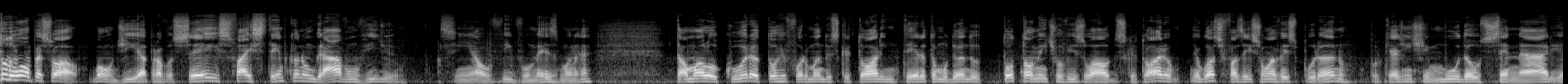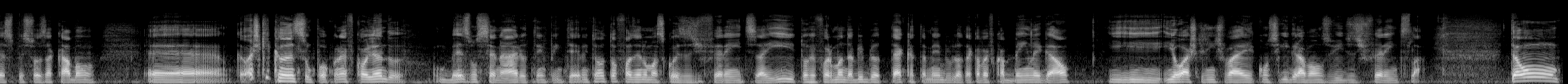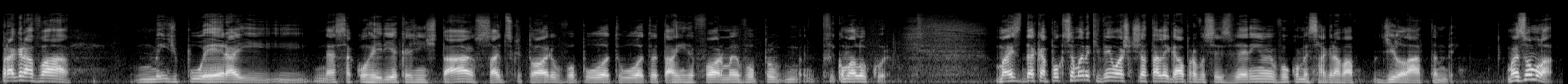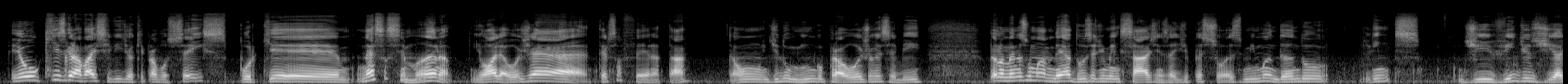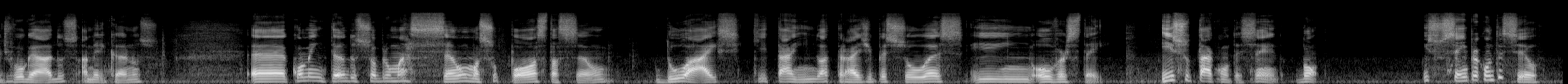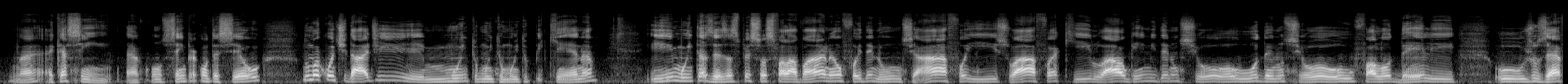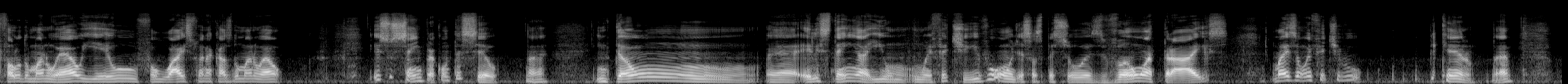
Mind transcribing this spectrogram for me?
Tudo bom, pessoal? Bom dia para vocês. Faz tempo que eu não gravo um vídeo assim ao vivo mesmo, né? Tá uma loucura, eu tô reformando o escritório inteiro, tô mudando totalmente o visual do escritório. Eu gosto de fazer isso uma vez por ano, porque a gente muda o cenário e as pessoas acabam... É... Eu acho que cansa um pouco, né? Ficar olhando o mesmo cenário o tempo inteiro. Então eu tô fazendo umas coisas diferentes aí, tô reformando a biblioteca também, a biblioteca vai ficar bem legal. E, e eu acho que a gente vai conseguir gravar uns vídeos diferentes lá. Então, para gravar no meio de poeira e, e, nessa correria que a gente tá, eu saio do escritório, vou pro outro, o outro tá em reforma, eu vou pro... fica uma loucura. Mas daqui a pouco, semana que vem, eu acho que já tá legal para vocês verem, eu vou começar a gravar de lá também. Mas vamos lá, eu quis gravar esse vídeo aqui para vocês porque nessa semana, e olha, hoje é terça-feira, tá? Então de domingo para hoje eu recebi pelo menos uma meia dúzia de mensagens aí de pessoas me mandando links de vídeos de advogados americanos é, comentando sobre uma ação, uma suposta ação do ICE que está indo atrás de pessoas em overstay. Isso está acontecendo? Bom, isso sempre aconteceu. Né? É que assim, é, sempre aconteceu numa quantidade muito, muito, muito pequena e muitas vezes as pessoas falavam, ah, não, foi denúncia, ah, foi isso, ah, foi aquilo, ah, alguém me denunciou, ou o denunciou, ou falou dele, o José falou do Manuel e eu, o Weiss foi na casa do Manuel. Isso sempre aconteceu, né? Então, é, eles têm aí um, um efetivo onde essas pessoas vão atrás, mas é um efetivo pequeno, né?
